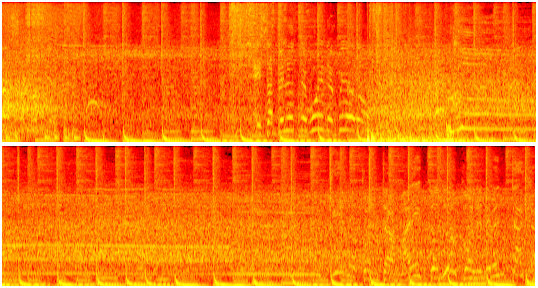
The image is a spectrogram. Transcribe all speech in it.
casa con Esa pelota es buena, cuidado. ¿Qué me contás, Marito? Dos goles de ventaja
